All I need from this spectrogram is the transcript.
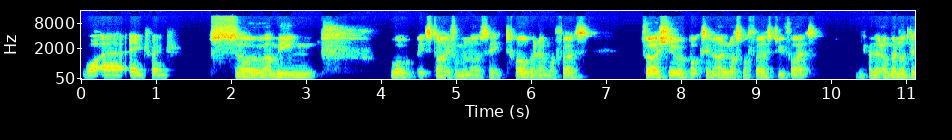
what uh, age range? So I mean, well, it started from when I was say 12 and I had my first first year of boxing. I lost my first two fights, and then I went on to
